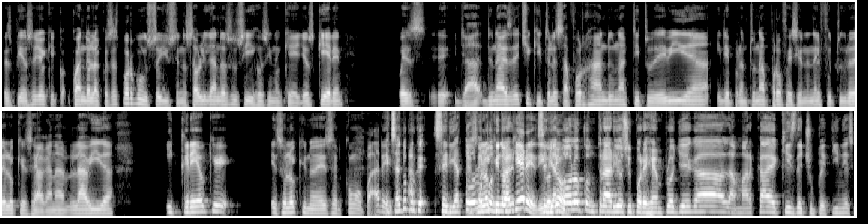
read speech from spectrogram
pues pienso yo que cu- cuando la cosa es por gusto y usted no está obligando a sus hijos, sino que ellos quieren, pues eh, ya de una vez de chiquito le está forjando una actitud de vida y de pronto una profesión en el futuro de lo que se va a ganar la vida. Y creo que eso es lo que uno debe ser como padre. Exacto, porque sería todo Eso lo lo que uno contrario. quiere, digo sería yo. todo lo contrario si, por ejemplo, llega la marca X de chupetines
